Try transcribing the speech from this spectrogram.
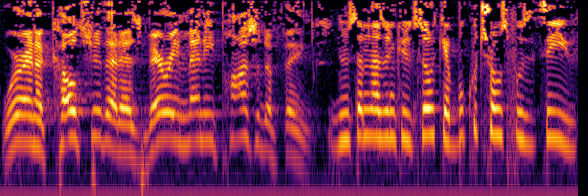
We're in a culture that has very many positive things. Nous sommes dans une culture qui a beaucoup de choses positives.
